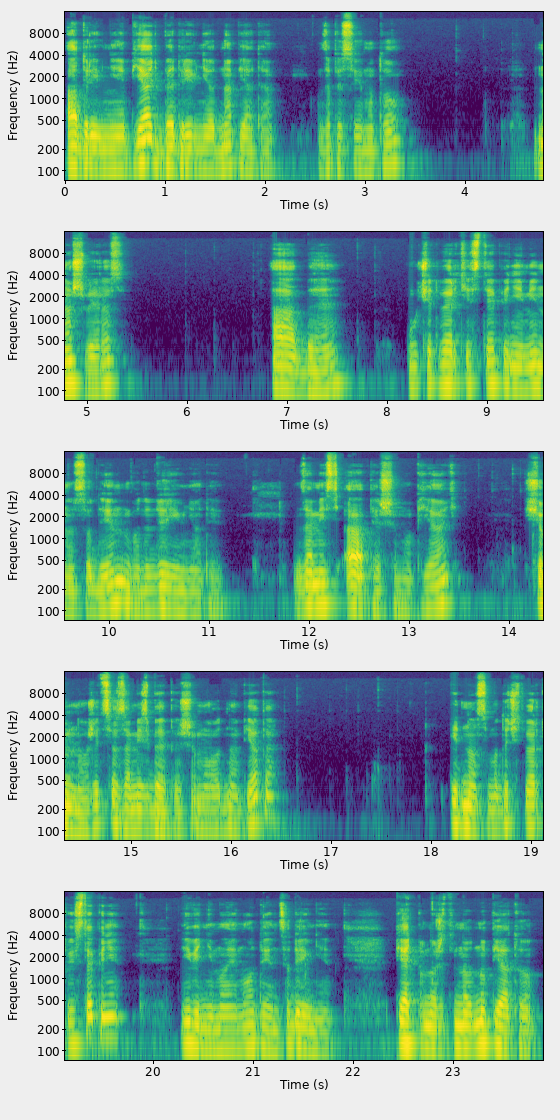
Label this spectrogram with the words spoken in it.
а дорівнює 5, b дорівнює 1 п'ята. Записуємо то. Наш вираз АБ у четвертій степені мінус 1 буде дорівнювати. Замість А пишемо 5, що множиться, замість Б пишемо 1 п'ята. Підносимо до четвертої степені і віднімаємо 1. Це дорівнює. 5 помножити на 1 п'яту.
